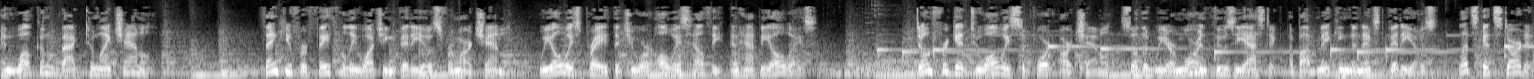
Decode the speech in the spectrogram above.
and welcome back to my channel. Thank you for faithfully watching videos from our channel. We always pray that you are always healthy and happy always. Don't forget to always support our channel so that we are more enthusiastic about making the next videos. Let's get started.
